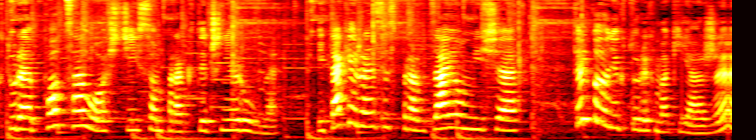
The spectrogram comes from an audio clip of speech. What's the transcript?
które po całości są praktycznie równe. I takie rzęsy sprawdzają mi się tylko do niektórych makijaży.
